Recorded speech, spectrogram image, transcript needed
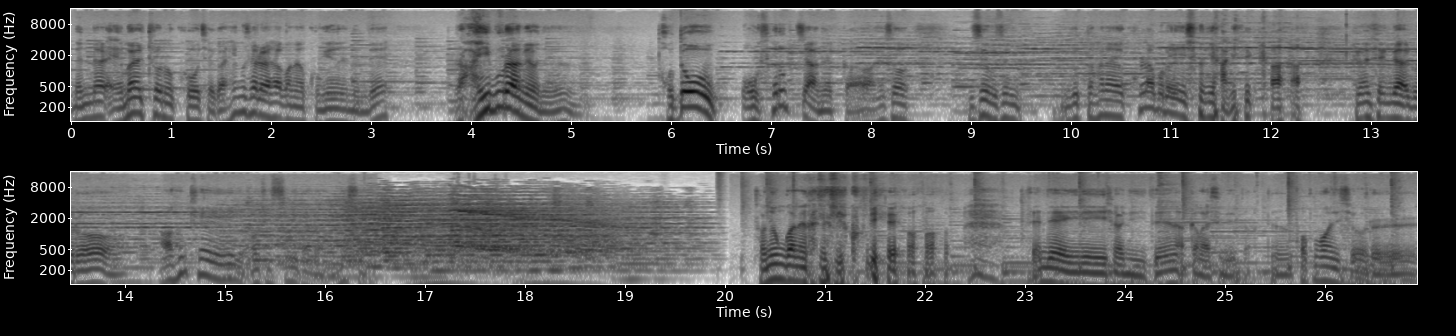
맨날 MR 틀어놓고 제가 행사를 하거나 공연을 했는데 라이브라면은 더더욱 어, 새롭지 않을까 해서 요새 무슨 이것도 하나의 콜라보레이션이 아닐까 그런 생각으로 아, 흔쾌히 더 좋습니다라고 했어요. 전용관을 갖는 게 꿈이에요. 샌드 애니메이션이든 아까 말씀드렸던 퍼포먼스 쇼를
